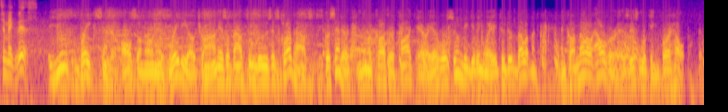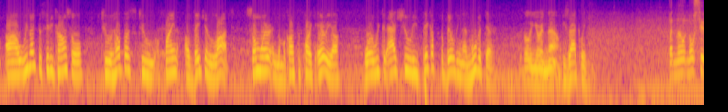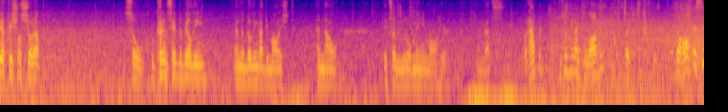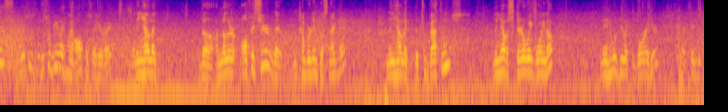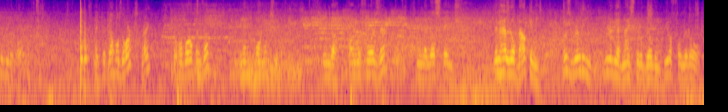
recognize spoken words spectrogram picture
to make this. The Youth Break Center, also known as Radiotron, is about to lose its clubhouse. The center in the MacArthur Park area will soon be giving way to development, and Carmelo Alvarez is looking for help. Uh, we'd like the city council to help us to find a vacant lot somewhere in the MacArthur Park area where we could actually pick up the building and move it there. The building you're in now? Exactly. But no, no city officials showed up. So we couldn't save the building and the building got demolished. And now it's a little mini mall here. And that's what happened. This would be like the lobby. Like the offices. This was this would be like my office right here, right? And then you have like the another office here that we converted into a snack bar. And then you have like the two bathrooms. And then you have a stairway going up. And then here would be like the door right here. Like say this would be the door. Like the double door, right? Double door opens up, and then you're going into in the hardwood floors there, in the little stage. Then it had a little balcony. It was really, really a nice little building. Beautiful little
